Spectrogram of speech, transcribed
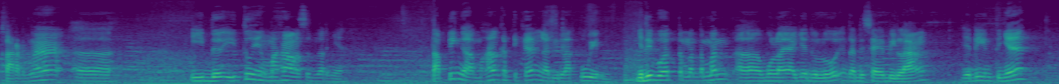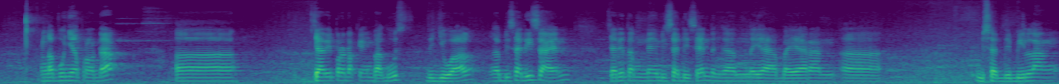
karena uh, ide itu yang mahal sebenarnya tapi nggak mahal ketika nggak dilakuin. Jadi buat teman-teman uh, mulai aja dulu yang tadi saya bilang. Jadi intinya nggak punya produk uh, cari produk yang bagus dijual. Nggak bisa desain. Cari temen yang bisa desain dengan ya bayaran uh, bisa dibilang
